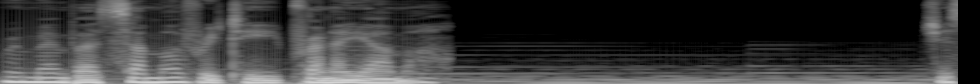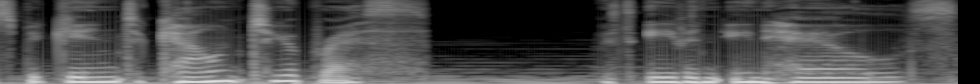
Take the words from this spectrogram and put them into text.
remember Samavriti Pranayama. Just begin to count to your breath with even inhales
